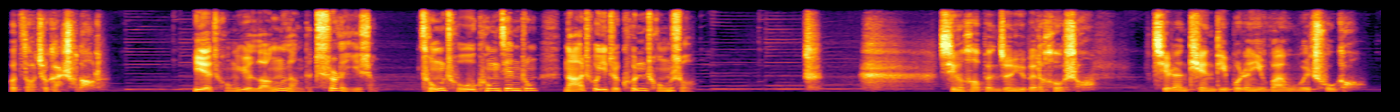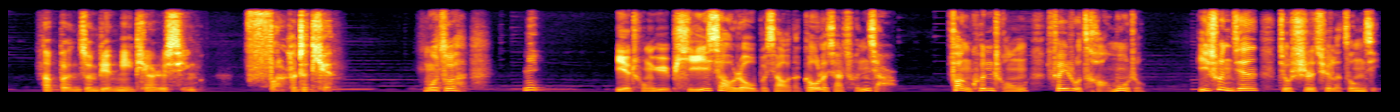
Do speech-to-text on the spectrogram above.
我早就感受到了。叶崇玉冷冷的嗤了一声。从储物空间中拿出一只昆虫，说：“幸好本尊预备了后手。既然天地不仁以万物为刍狗，那本尊便逆天而行，反了这天。”魔尊，你……叶崇玉皮笑肉不笑的勾了下唇角，放昆虫飞入草木中，一瞬间就失去了踪迹。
